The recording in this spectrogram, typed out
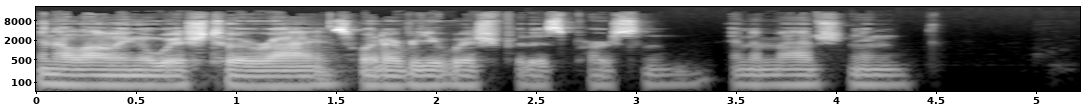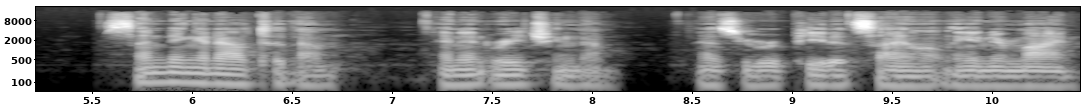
And allowing a wish to arise, whatever you wish for this person, and imagining sending it out to them and it reaching them as you repeat it silently in your mind.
